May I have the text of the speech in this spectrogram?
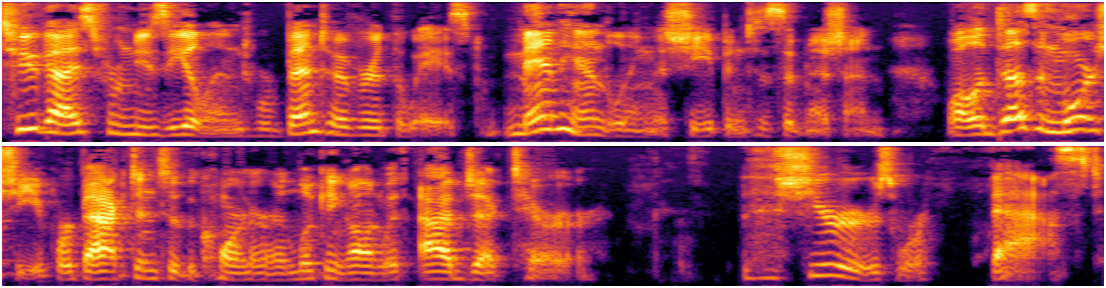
Two guys from New Zealand were bent over at the waist, manhandling the sheep into submission, while a dozen more sheep were backed into the corner and looking on with abject terror. The shearers were fast.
